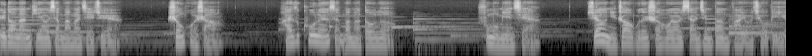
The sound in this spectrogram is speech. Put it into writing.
遇到难题要想办法解决，生活上孩子哭了要想办法逗乐。父母面前需要你照顾的时候要想尽办法有求必应。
